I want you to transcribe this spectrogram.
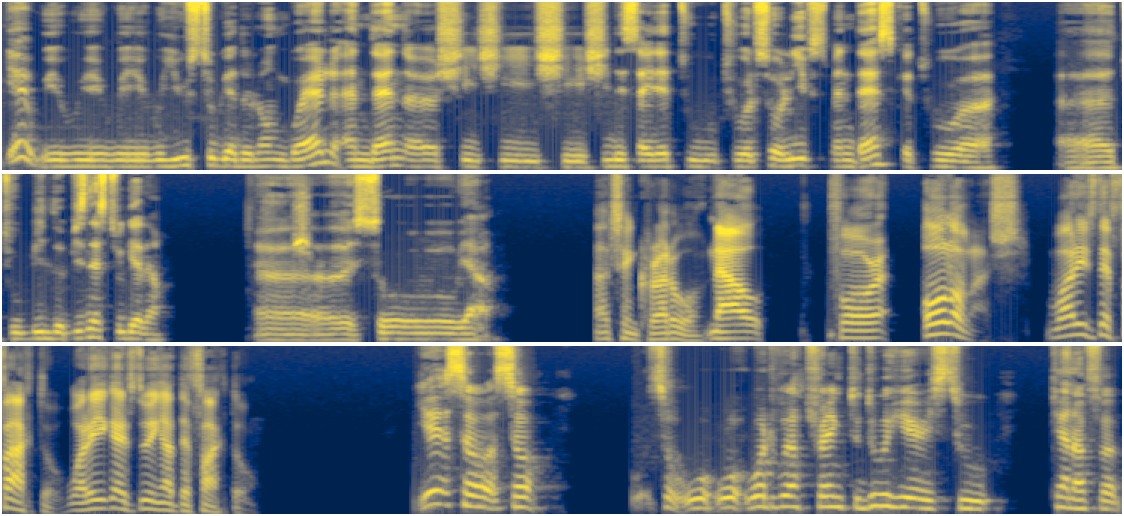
yeah, we, we, we, we used to get along well. And then uh, she, she, she, she decided to, to also leave Spendesk to, uh, uh, to build a business together. so, yeah. That's incredible. Now, for all of us, what is Defacto? What are you guys doing at Defacto? yeah so so so what we're trying to do here is to kind of a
